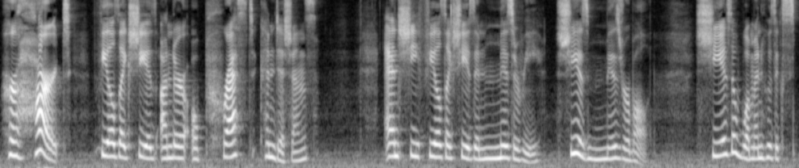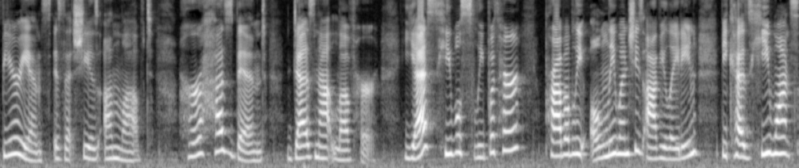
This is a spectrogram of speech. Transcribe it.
Her heart feels like she is under oppressed conditions and she feels like she is in misery. She is miserable. She is a woman whose experience is that she is unloved her husband does not love her. Yes, he will sleep with her, probably only when she's ovulating because he wants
